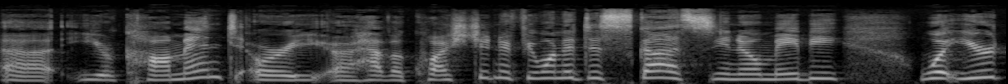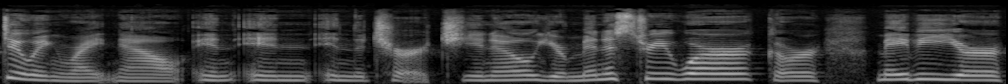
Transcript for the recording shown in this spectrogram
uh, your comment or or have a question if you want to discuss. You know, maybe what you're doing right now in in in the church. You know, your ministry work, or maybe you're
